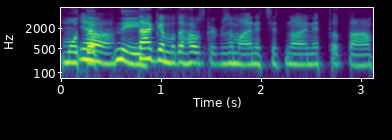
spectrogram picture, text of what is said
Mutta Joo, niin. tämäkin on muuten hauska, kun sä mainitsit noin, että tota,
